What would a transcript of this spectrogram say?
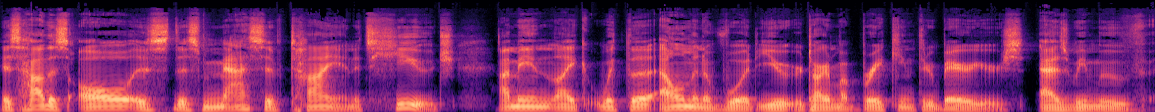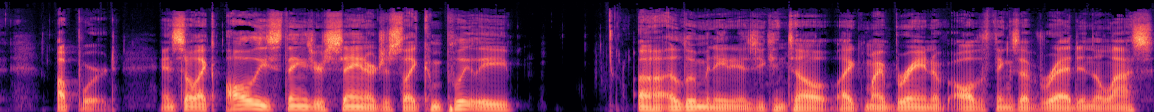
is how this all is this massive tie in. It's huge. I mean, like with the element of wood, you're talking about breaking through barriers as we move upward. And so, like, all these things you're saying are just like completely uh, illuminating, as you can tell. Like, my brain of all the things I've read in the last,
